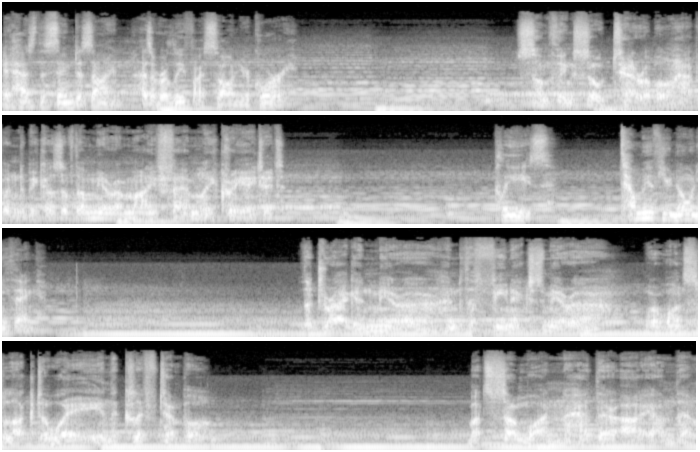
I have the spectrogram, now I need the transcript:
It has the same design as a relief I saw in your quarry. Something so terrible happened because of the mirror my family created. Please, tell me if you know anything. The Dragon Mirror and the Phoenix Mirror were once locked away in the Cliff Temple. But someone had their eye on them.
